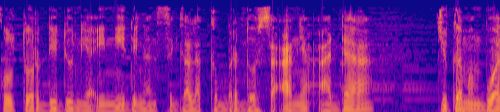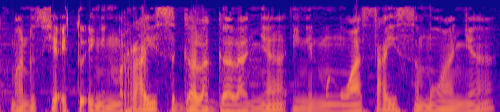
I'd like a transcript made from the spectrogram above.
Kultur di dunia ini dengan segala keberdosaan yang ada juga membuat manusia itu ingin meraih segala-galanya, ingin menguasai semuanya,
